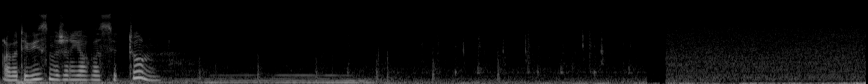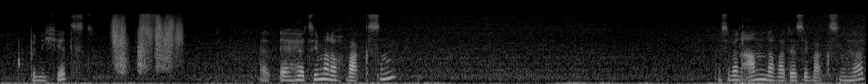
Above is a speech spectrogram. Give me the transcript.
Aber die wissen wahrscheinlich auch, was sie tun. Bin ich jetzt? Er, er hört immer noch wachsen. Das ist aber ein anderer, der sie wachsen hört.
